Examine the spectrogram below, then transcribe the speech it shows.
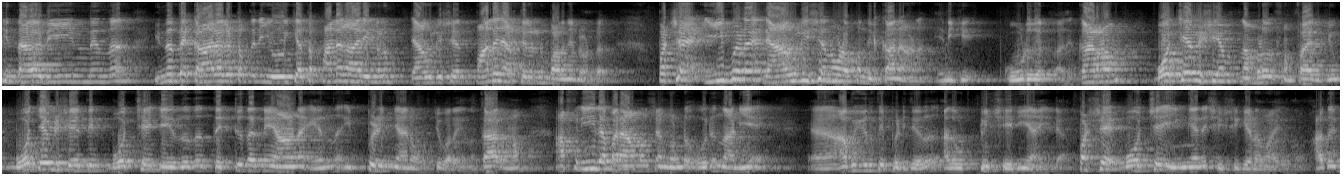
ചിന്താഗതിയിൽ നിന്ന് ഇന്നത്തെ കാലഘട്ടത്തിന് യോജിക്കാത്ത പല കാര്യങ്ങളും രാഹുൽ പല ചർച്ചകളിലും പറഞ്ഞിട്ടുണ്ട്. പക്ഷെ ഇവിടെ രാഹുൽ നിൽക്കാനാണ് എനിക്ക് കൂടുതൽ കാരണം ബോച്ചെ വിഷയം നമ്മൾ സംസാരിച്ചു. ബോച്ചെ വിഷയത്തിൽ ബോച്ചെ ചെയ്തത് തെറ്റ് തന്നെയാണ് എന്ന് ഇപ്പോഴും ഞാൻ ഉറച്ചു പറയുന്നു. കാരണം അശ്ലീല പരാമർശം കൊണ്ട് ഒരു നടിയെ ആ, അപകീർത്തിപ്പെടുത്തിയത് അത് ഒട്ടും ശരിയായില്ല. പക്ഷേ ബോച്ചെ ഇങ്ങനെ ശിക്ഷിക്കണമായിരുന്നു. അതൊരു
